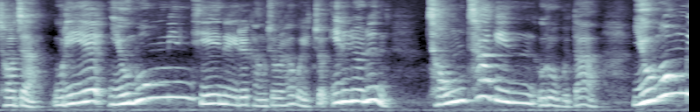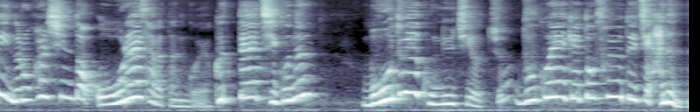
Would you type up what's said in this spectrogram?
저자, 우리의 유목민 DNA를 강조를 하고 있죠. 인류는 정착인으로보다 유목민으로 훨씬 더 오래 살았다는 거예요. 그때 지구는 모두의 공유지였죠. 누구에게도 소유되지 않은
